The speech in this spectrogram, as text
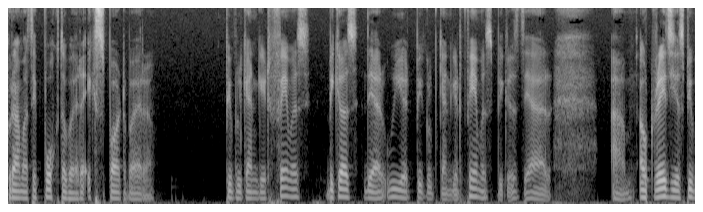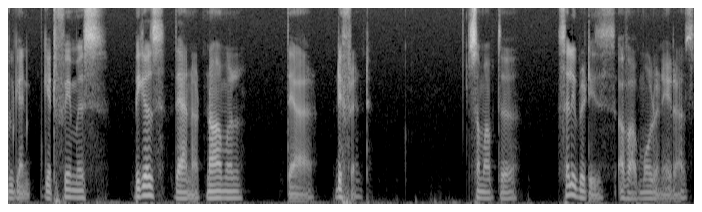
कुरामा चाहिँ पोख्त भएर एक्सपर्ट भएर people can get famous because they are weird people can get famous because they are um, outrageous people can get famous because they are not normal they are different some of the celebrities of our modern eras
